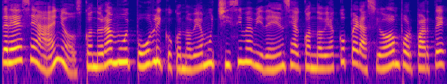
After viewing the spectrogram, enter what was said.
13 años, cuando era muy público, cuando había muchísima evidencia, cuando había cooperación por parte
